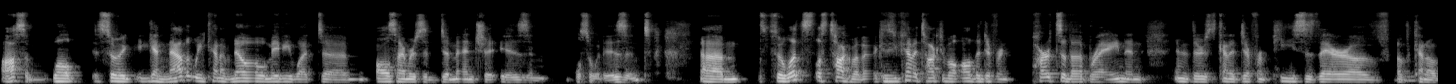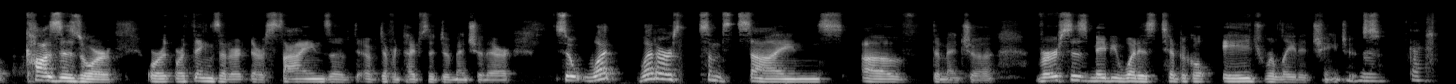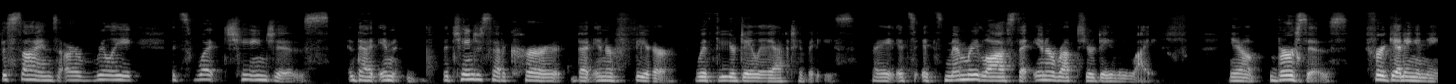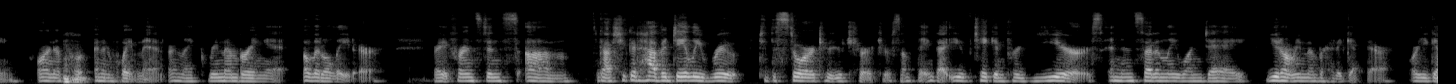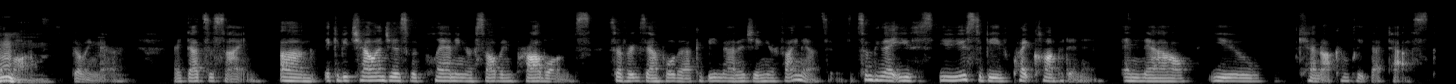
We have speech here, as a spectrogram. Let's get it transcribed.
Awesome. Well, so again, now that we kind of know maybe what uh, Alzheimer's and dementia is and also it isn't, um, so let's let's talk about that because you kind of talked about all the different parts of the brain and and there's kind of different pieces there of of kind of causes or or or things that are there are signs of of different types of dementia there. So what what are some signs of dementia versus maybe what is typical age related changes? Mm-hmm. Gosh, the signs are really it's what changes that in the changes that occur that interfere with your daily activities right it's it's memory loss that interrupts your daily life you know versus forgetting a name or an, mm-hmm. an appointment or like remembering it a little later right for instance um gosh you could have a daily route to the store to your church or something that you've taken for years and then suddenly one day you don't remember how to get there or you get mm. lost going there right? That's a sign. Um, it could be challenges with planning or solving problems. So, for example, that could be managing your finances, something that you you used to be quite competent in, and now you cannot complete that task.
